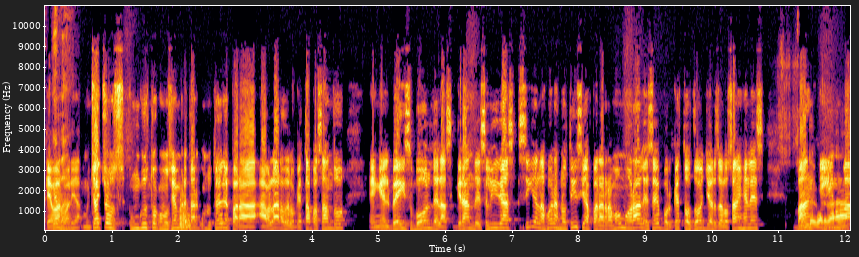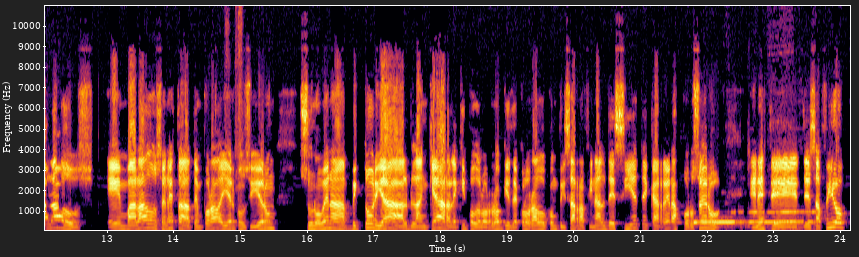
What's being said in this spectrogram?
Qué barbaridad. Muchachos, un gusto como siempre estar con ustedes para hablar de lo que está pasando en el béisbol de las grandes ligas. Siguen las buenas noticias para Ramón Morales, ¿eh? porque estos Dodgers de Los Ángeles van embalados, embalados en esta temporada. Ayer consiguieron su novena victoria al blanquear al equipo de los Rockies de Colorado con pizarra final de siete carreras por cero en este desafío.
